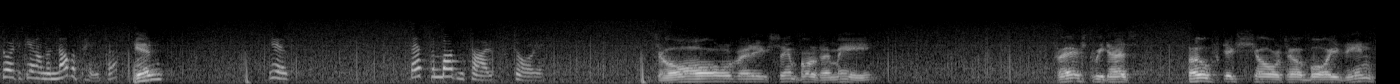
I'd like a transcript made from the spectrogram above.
saw it again on another paper, Again? yes, that's the modern side of the story. It's all very simple to me. First, we does both the Sholto boys in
